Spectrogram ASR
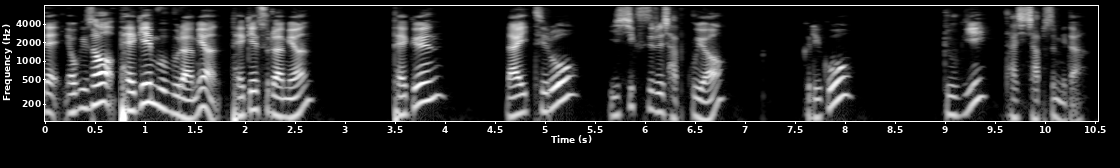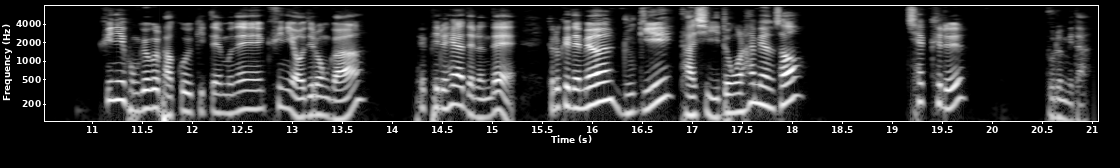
네, 여기서 100의 무브라면 100의 수라면 100은 나이트로 E6를 잡고요. 그리고 룩이 다시 잡습니다. 퀸이 공격을 받고 있기 때문에 퀸이 어디론가 회피를 해야 되는데 그렇게 되면 룩이 다시 이동을 하면서 체크를 부릅니다.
